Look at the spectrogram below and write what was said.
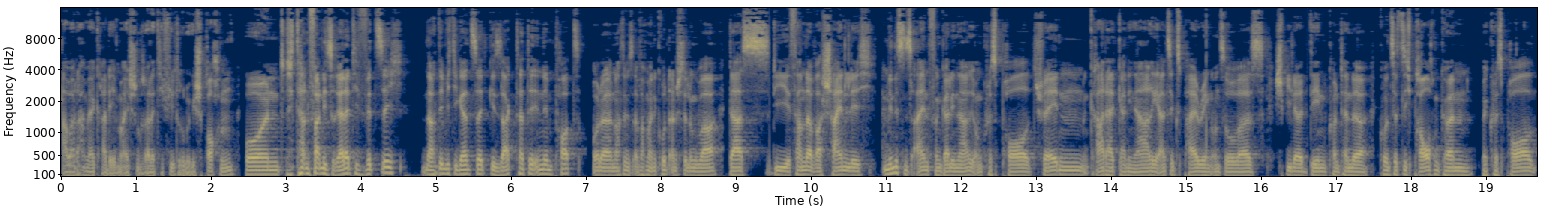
Aber da haben wir ja gerade eben eigentlich schon relativ viel drüber gesprochen. Und dann fand ich es relativ witzig, nachdem ich die ganze Zeit gesagt hatte in dem Pod oder nachdem es einfach meine Grundeinstellung war, dass die Thunder wahrscheinlich mindestens einen von Gallinari und Chris Paul traden, gerade halt Gallinari als Expiring und sowas, Spieler, den Contender grundsätzlich brauchen können. Bei Chris Paul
